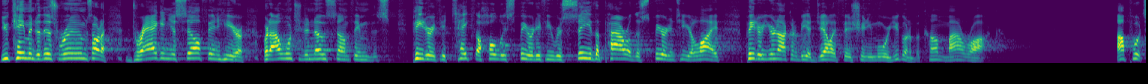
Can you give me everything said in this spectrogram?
You came into this room sort of dragging yourself in here, but I want you to know something. Peter, if you take the Holy Spirit, if you receive the power of the Spirit into your life, Peter, you're not going to be a jellyfish anymore. You're going to become my rock. I'll put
